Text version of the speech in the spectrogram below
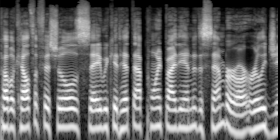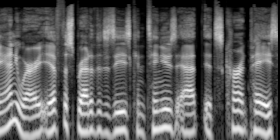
public health officials say we could hit that point by the end of December or early January if the spread of the disease continues at its current pace.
